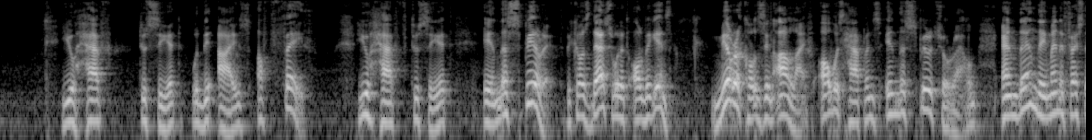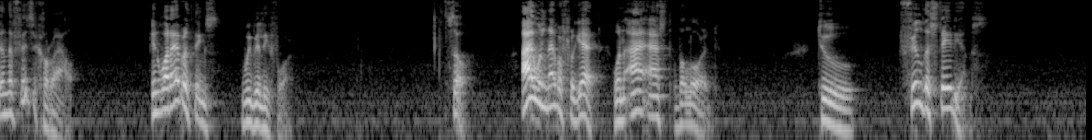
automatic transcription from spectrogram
You have to see it with the eyes of faith. You have to see it in the spirit because that's where it all begins miracles in our life always happens in the spiritual realm and then they manifest in the physical realm in whatever things we believe for so i will never forget when i asked the lord to fill the stadiums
